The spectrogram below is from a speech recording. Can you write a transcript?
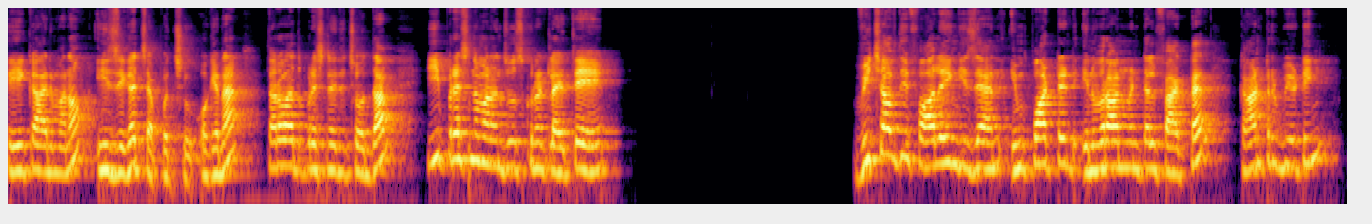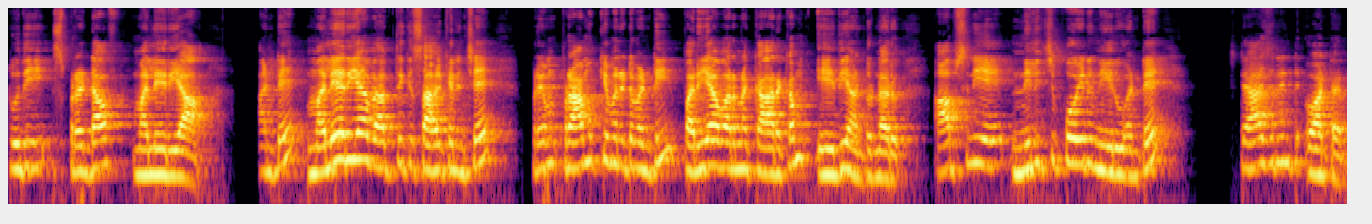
టీకా అని మనం ఈజీగా చెప్పొచ్చు. ఓకేనా? తర్వాత ప్రశ్న అయితే చూద్దాం. ఈ ప్రశ్న మనం చూసుకున్నట్లయితే which of the following is an important environmental factor contributing to the spread of malaria అంటే మలేరియా వ్యాప్తికి సహకరించే ప్రాముఖ్యమైనటువంటి పర్యావరణ కారకం ఏది అంటున్నారు? ఆప్షన్ ఏ నిలిచిపోయిన నీరు అంటే స్టాజినెంట్ వాటర్.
